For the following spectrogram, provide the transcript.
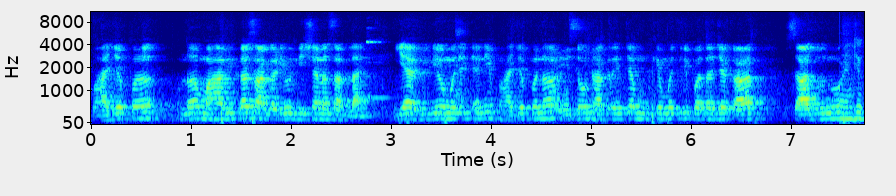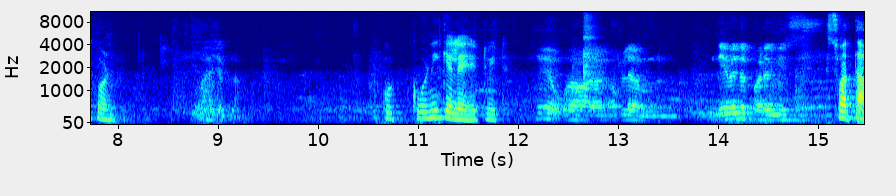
भाजपनं महाविकास आघाडीवर निशाणा साधला आहे. या व्हिडिओमध्ये त्यांनी भाजपनं उद्धव ठाकरेंच्या मुख्यमंत्री पदाच्या काळात साधूंवर म्हणजे कोण? भाजपला. को कोणी केलं हे ट्विट हे अं, आपलं देवेंद्र फडणवीस. स्वतः.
